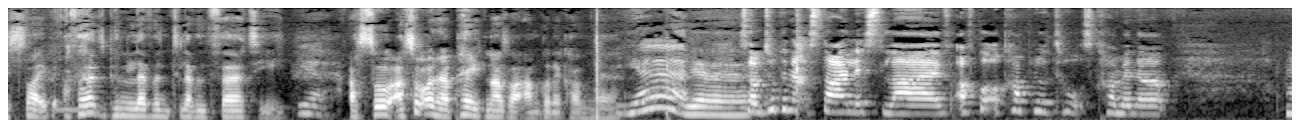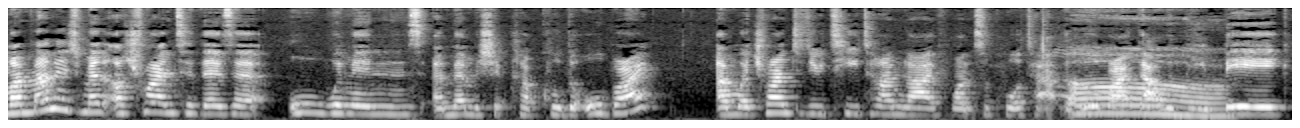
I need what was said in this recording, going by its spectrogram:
It's like I've heard it's between eleven to eleven thirty. yeah. I saw I saw it on her page and I was like, I'm gonna come there. Yeah. Yeah. So I'm talking at Stylist Live. I've got a couple of talks coming up. My management are trying to. There's a all women's a membership club called the AllBright, and we're trying to do tea time live once a quarter at the AllBright. That would Oh. be big.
